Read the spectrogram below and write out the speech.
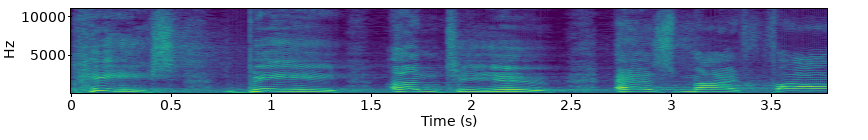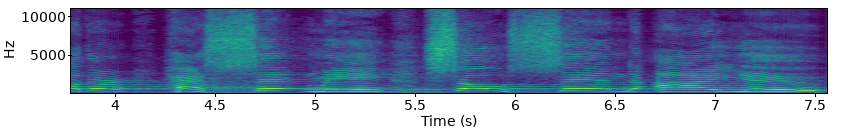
peace be unto you. As my Father has sent me, so send I you.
